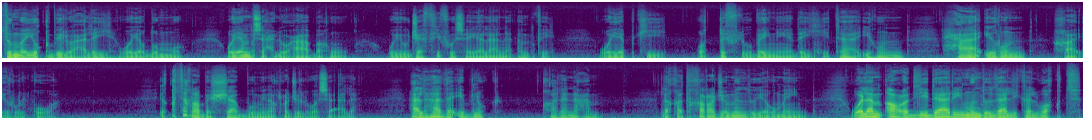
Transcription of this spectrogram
ثم يقبل عليه ويضمه ويمسح لعابه ويجفف سيلان أنفه ويبكي والطفل بين يديه تائه حائر خائر القوى. اقترب الشاب من الرجل وسأله هل هذا ابنك؟ قال نعم لقد خرج منذ يومين. ولم أعد لداري منذ ذلك الوقت.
